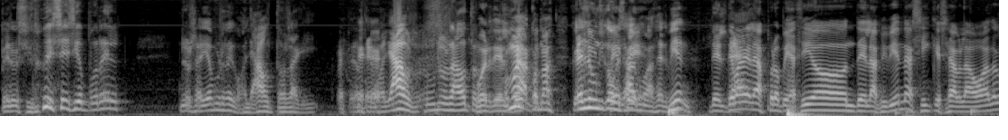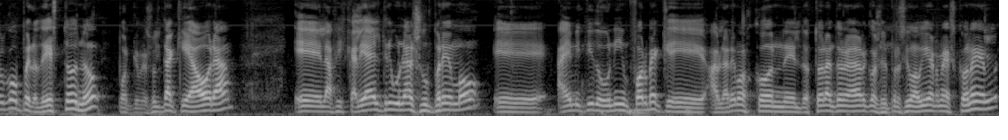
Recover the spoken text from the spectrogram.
Pero si no hubiese sido por él, nos habíamos degollado todos aquí. Pero degollados unos a otros. Pues del- ¿Cómo- cómo- es lo único que sabemos hacer bien. Del tema de la expropiación de las viviendas sí que se ha hablado algo, pero de esto no, porque resulta que ahora eh, la Fiscalía del Tribunal Supremo eh, ha emitido un informe que hablaremos con el doctor Antonio Alarcos el próximo viernes con él.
